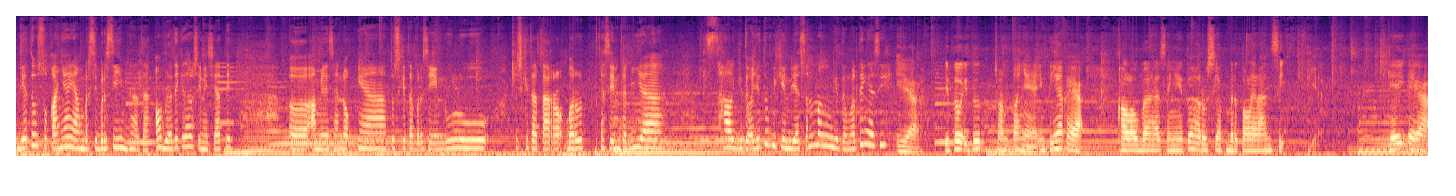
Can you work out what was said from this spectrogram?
Dia tuh sukanya yang bersih bersih misalnya. Oh berarti kita harus inisiatif uh, ambil sendoknya terus kita bersihin dulu terus kita taruh baru kasihin ke dia. Hal gitu aja tuh bikin dia seneng gitu ngerti gak sih? Iya itu itu contohnya ya. Intinya kayak kalau bahasanya itu harus siap bertoleransi kayak kayak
